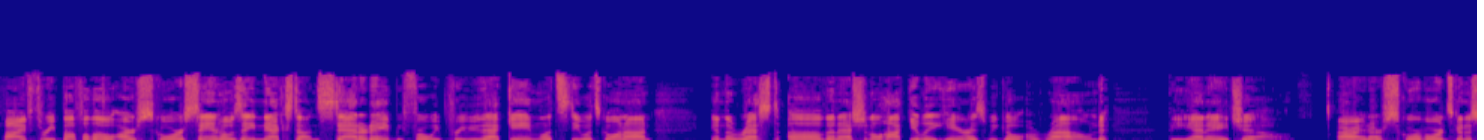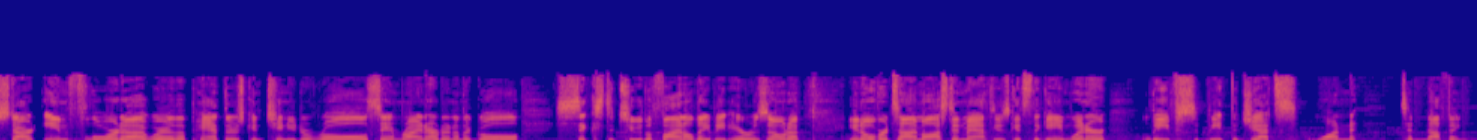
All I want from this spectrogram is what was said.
5 3 Buffalo, our score. San Jose next on Saturday. Before we preview that game, let's see what's going on in the rest of the National Hockey League here as we go around the NHL. All right, our scoreboard's going to start in Florida, where the Panthers continue to roll. Sam Reinhart another goal, six to two. The final, they beat Arizona in overtime. Auston Matthews gets the game winner. Leafs beat the Jets one to nothing.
